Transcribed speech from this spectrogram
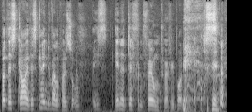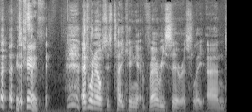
but this guy, this game developer, sort of, he's in a different film to everybody else. it's true. Everyone else is taking it very seriously and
